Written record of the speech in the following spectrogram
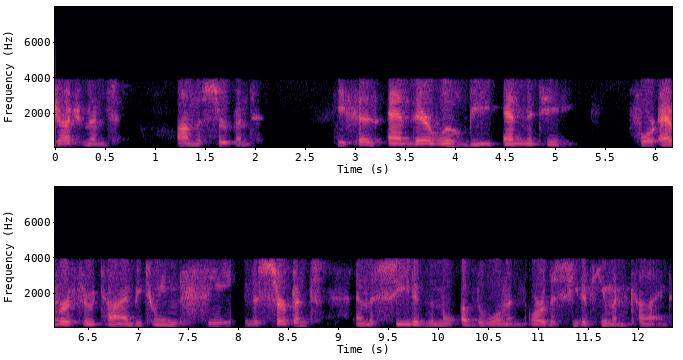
judgment on the serpent, He says, "And there will be enmity forever through time between the seed of the serpent and the seed of the of the woman, or the seed of humankind."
